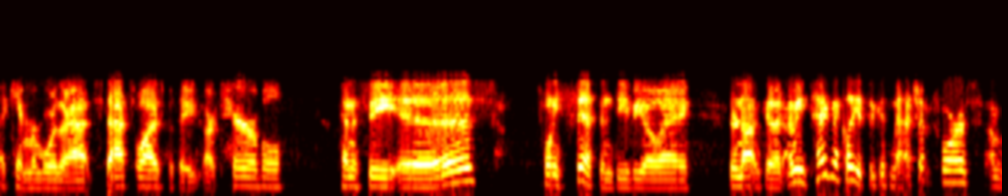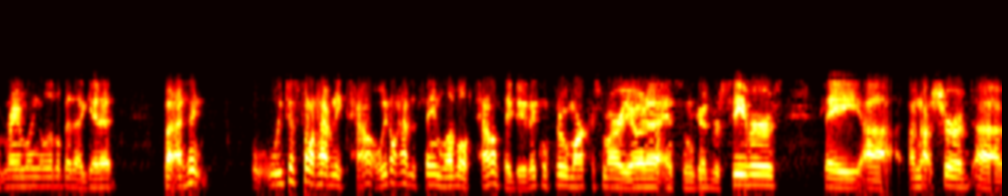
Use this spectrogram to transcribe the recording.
I can't remember where they're at stats wise, but they are terrible. Tennessee is 25th in DVOA. They're not good. I mean, technically, it's a good matchup for us. I'm rambling a little bit. I get it, but I think we just don't have any talent. We don't have the same level of talent they do. They can throw Marcus Mariota and some good receivers. They, uh, I'm not sure of uh, uh,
